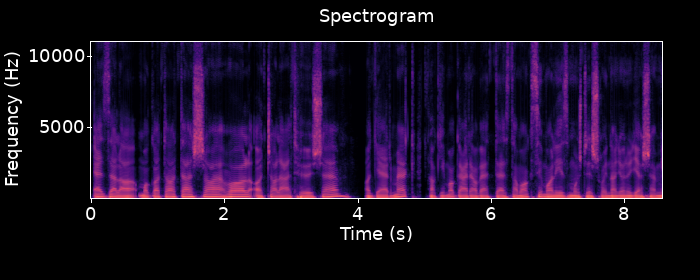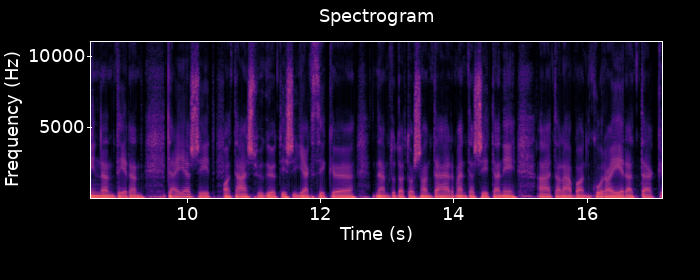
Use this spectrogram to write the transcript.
ezzel a magatartásával a család hőse, a gyermek, aki magára vette ezt a maximalizmust, és hogy nagyon ügyesen minden téren teljesít. A társfüggőt is igyekszik nem tudatosan tehermentesíteni. Általában koraérettek,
